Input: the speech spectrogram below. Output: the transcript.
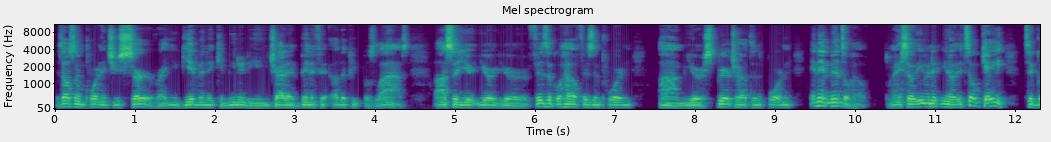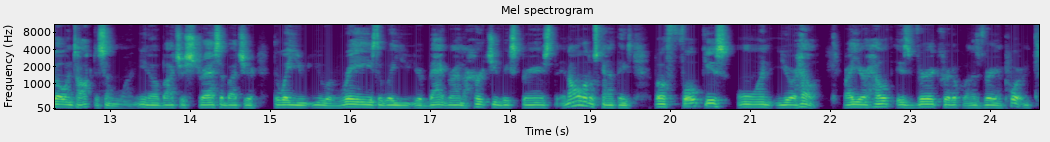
It's also important that you serve, right? You give in the community and you try to benefit other people's lives. Uh, so your, your, your physical health is important. Um, your spiritual health is important and then mental health Right. So even, you know, it's okay to go and talk to someone, you know, about your stress, about your, the way you, you were raised, the way you, your background, the hurt you've experienced and all of those kind of things, but focus on your health, right? Your health is very critical and it's very important.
